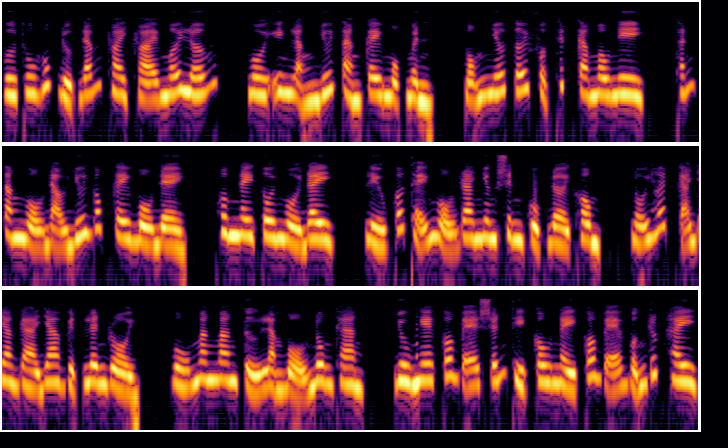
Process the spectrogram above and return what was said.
vừa thu hút được đám trai trai mới lớn, ngồi yên lặng dưới tàn cây một mình, bỗng nhớ tới Phật Thích Ca Mâu Ni, Thánh Tăng ngộ đạo dưới gốc cây Bồ Đề, hôm nay tôi ngồi đây, liệu có thể ngộ ra nhân sinh cuộc đời không, nổi hết cả da gà da vịt lên rồi vụ mang mang tự làm bộ nôn khang, dù nghe có vẻ sến thì câu này có vẻ vẫn rất hay,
